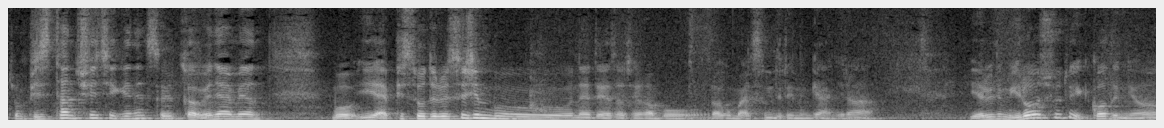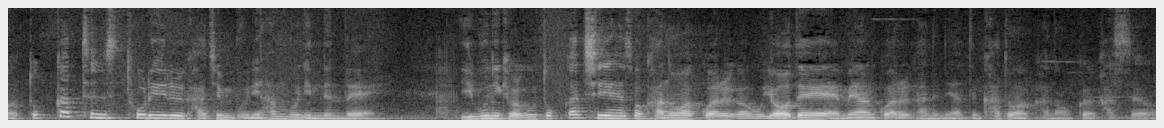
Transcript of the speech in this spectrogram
좀 비슷한 취지긴 했어요. 그렇죠. 그러니까 왜냐하면 뭐 이 에피소드를 쓰신 분에 대해서 제가 뭐라고 말씀드리는 게 아니라 예를 들면 이럴 수도 있거든요. 똑같은 스토리를 가진 분이 한 분 있는데 이분이 결국 똑같이 해서 간호학과를 가고 여대 애매한 과를 가느니 하여튼 간호학과를 갔어요.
